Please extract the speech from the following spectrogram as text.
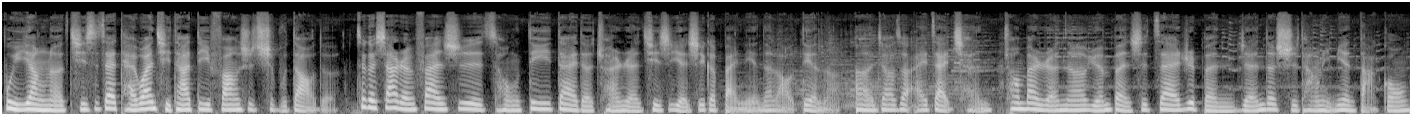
不一样呢？其实，在台湾其他地方是吃不到的。这个虾仁饭是从第一代的传人，其实也是一个百年的老店了。呃，叫做矮仔陈，创办人呢原本是在日本人的食堂里面打工，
